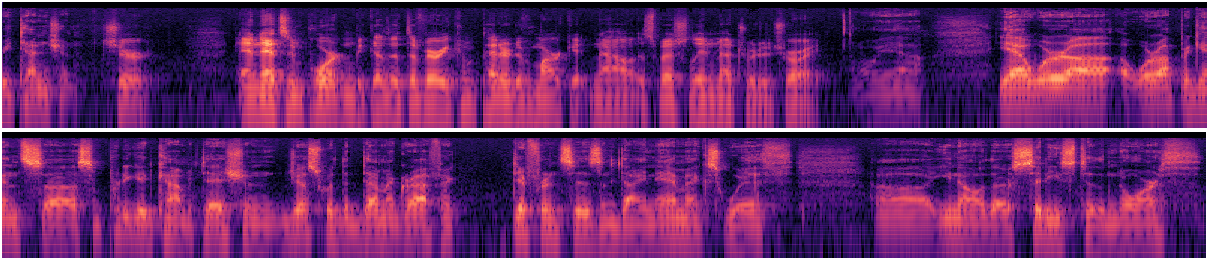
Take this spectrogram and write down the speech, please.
retention. Sure. And that's important because it's a very competitive market now, especially in Metro Detroit. Oh yeah, yeah. We're uh, we're up against uh, some pretty good competition just with the demographic differences and dynamics with, uh, you know, the cities to the north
